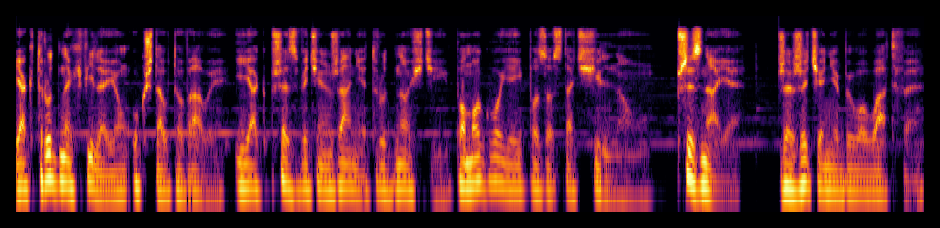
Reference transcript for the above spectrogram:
jak trudne chwile ją ukształtowały i jak przezwyciężanie trudności pomogło jej pozostać silną. Przyznaje, że życie nie było łatwe,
